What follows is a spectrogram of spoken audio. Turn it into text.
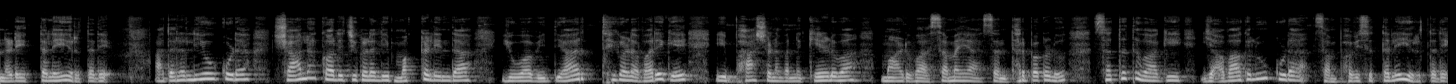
ನಡೆಯುತ್ತಲೇ ಇರುತ್ತದೆ. ಅದರಲ್ಲಿಯೂ ಕೂಡ ಶಾಲಾ ಕಾಲೇಜುಗಳಲ್ಲಿ ಮಕ್ಕಳಿಂದ ಯುವ ವಿದ್ಯಾರ್ಥಿಗಳವರೆಗೆ ಈ ಭಾಷಣವನ್ನು ಕೇಳುವ, ಮಾಡುವ ಸಮಯ, ಸಂದರ್ಭಗಳು ಸತತವಾಗಿ ಯಾವಾಗಲೂ ಕೂಡ ಸಂಭವಿಸುತ್ತಲೇ ಇರುತ್ತದೆ.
